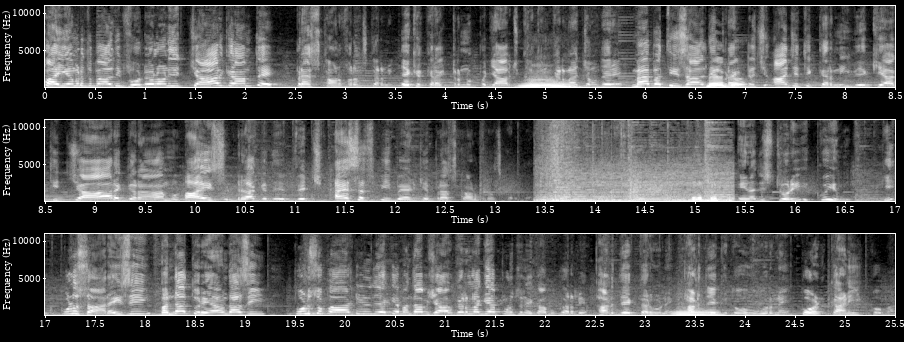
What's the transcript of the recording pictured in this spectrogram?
ਭਾਈ ਅਮਰਤਪਾਲ ਦੀ ਫੋਟੋ ਲਾਉਣੀ ਤੇ 4 ਗ੍ਰਾਮ ਤੇ ਪ੍ਰੈਸ ਕਾਨਫਰੰਸ ਕਰਨੀ। ਇੱਕ ਕਰੈਕਟਰ ਨੂੰ ਪੰਜਾਬ 'ਚ ਖਤਮ। ਕਰਨਾ ਚਾਹੁੰਦੇ ਨੇ। ਮੈਂ 32 ਸਾਲ ਦੀ। ਪ੍ਰੈਕਟਿਸ 'ਚ ਅੱਜ ਤੱਕ ਨਹੀਂ ਵੇਖਿਆ ਕਿ 4 ਗ੍ਰਾਮ ਆਈਸ ਡਰੱਗ ਦੇ ਵਿੱਚ ਐਸਐਸਪੀ ਬੈਠ ਕੇ ਪ੍ਰੈਸ ਕਾਨਫਰੰਸ ਕਰਦਾ। ਇਹਨਾਂ ਦੀ ਸਟੋਰੀ ਇੱਕੋ ਹੀ ਹੁੰਦੀ। ਕਿ ਪੁਲਿਸ ਆ ਰਹੀ ਸੀ ਬੰਦਾ ਤੁਰਿਆ ਆਉਂਦਾ ਸੀ ਪੁਲਿਸ ਪਾਰਟੀ ਨੂੰ ਦੇਖ ਕੇ ਬੰਦਾ ਪਿਸ਼ਾਬ ਕਰਨ ਲੱਗਿਆ ਪੁਲਿਸ ਨੇ ਕਾਬੂ ਕਰ ਲਿਆ। ਫੜਦੇ ਘਰੋਂ ਨੇ ਫੜਦੇ ਕਿਤੋਂ ਹੋਰ ਨੇ ਕੋਣ ਕਹਾਣੀ ਇੱਕੋ ਬਣ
